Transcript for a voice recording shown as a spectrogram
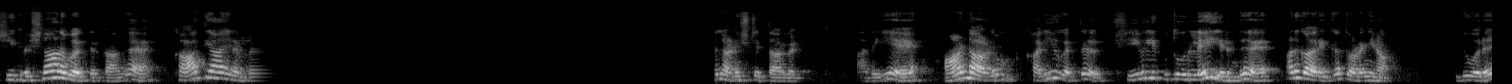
ஸ்ரீ கிருஷ்ணானுபவத்திற்காக காத்தியாயனம் அனுஷ்டித்தார்கள். அதையே ஆண்டாளும் கலியுகத்தில் ஸ்ரீவில்லிபுத்தூரிலே இருந்து அனுகாரிக்க தொடங்கினான். இது ஒரு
